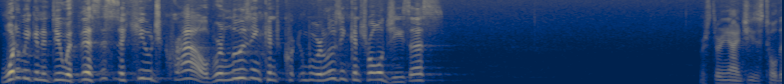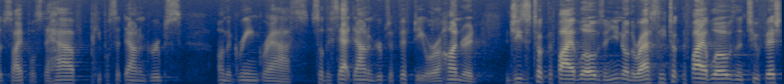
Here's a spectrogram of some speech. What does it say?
What are we going to do with this? This is a huge crowd. We're losing, we're losing control, Jesus. Verse 39 Jesus told the disciples to have people sit down in groups on the green grass. So they sat down in groups of 50 or 100. And Jesus took the five loaves, and you know the rest. He took the five loaves and the two fish.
